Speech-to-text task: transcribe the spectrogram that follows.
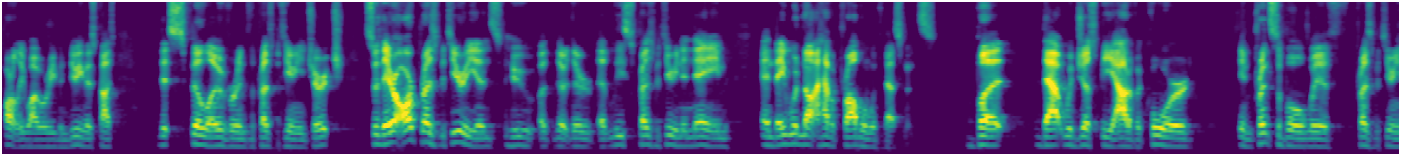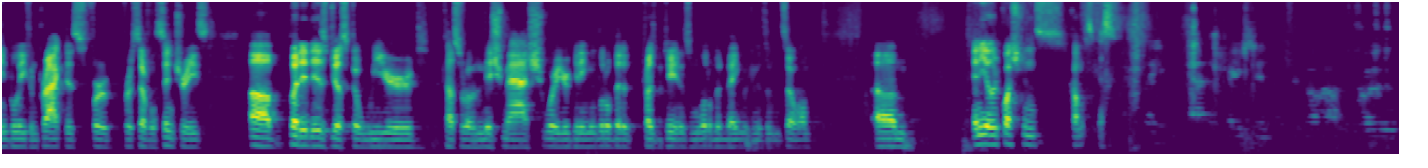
partly why we're even doing this class that spill over into the Presbyterian Church. So there are Presbyterians who uh, they're, they're at least Presbyterian in name, and they would not have a problem with vestments. But that would just be out of accord in principle with Presbyterian belief and practice for, for several centuries. Uh, but it is just a weird kind of sort of a mishmash where you're getting a little bit of Presbyterianism, a little bit of Anglicanism, and so on. Um, any other questions, comments? Yes. Same application that you're talking about with roads,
